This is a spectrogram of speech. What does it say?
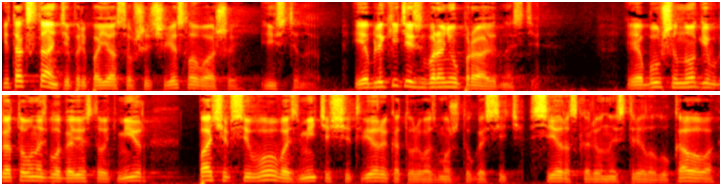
Итак, станьте, припоясавши чресла ваши, истинную, и облекитесь в броню праведности, и обувши ноги в готовность благовествовать мир, паче всего возьмите щит веры, который возможет угасить все раскаленные стрелы лукавого,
